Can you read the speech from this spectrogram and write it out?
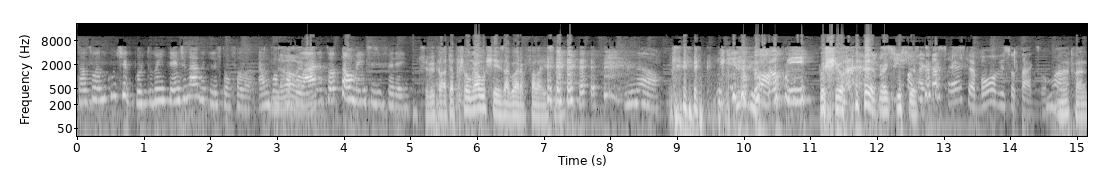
tá zoando contigo, porque tu não entende nada que eles estão falando. É um vocabulário totalmente diferente. Você viu que ela até puxou o gaúchês agora pra falar isso, né? Não. Puxou sim. Puxou. Puxou. mas tá certo, é bom ouvir sotaques. Vamos lá. Ah, claro.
